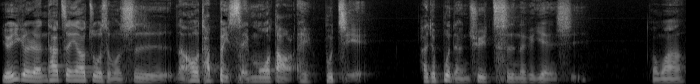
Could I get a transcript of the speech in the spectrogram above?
有一个人，他正要做什么事，然后他被谁摸到了，哎，不结，他就不能去吃那个宴席，懂吗？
